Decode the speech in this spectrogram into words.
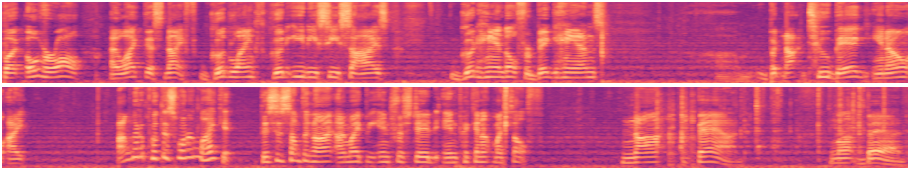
but overall, I like this knife. Good length, good EDC size, good handle for big hands, um, but not too big. You know, I I'm gonna put this one and like it. This is something I, I might be interested in picking up myself. Not bad. Not bad.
